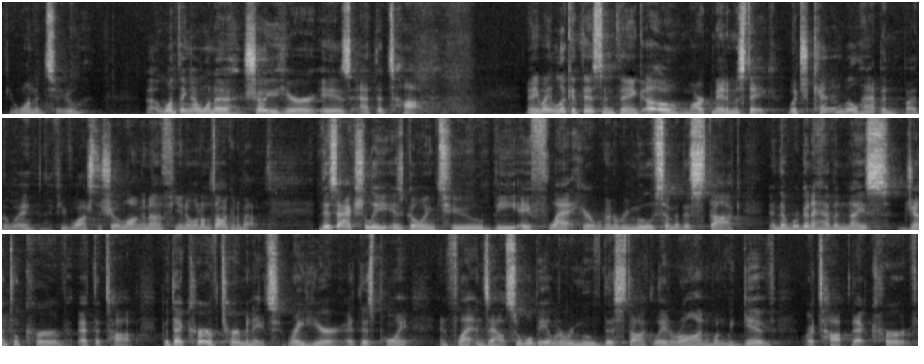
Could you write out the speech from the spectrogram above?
if you wanted to. Uh, one thing I want to show you here is at the top. Now you might look at this and think, uh-oh, Marc made a mistake, which can and will happen, by the way. If you've watched the show long enough, you know what I'm talking about. This actually is going to be a flat here. We're going to remove some of this stock, and then we're going to have a nice gentle curve at the top. But that curve terminates right here at this point and flattens out. So we'll be able to remove this stock later on when we give our top that curve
